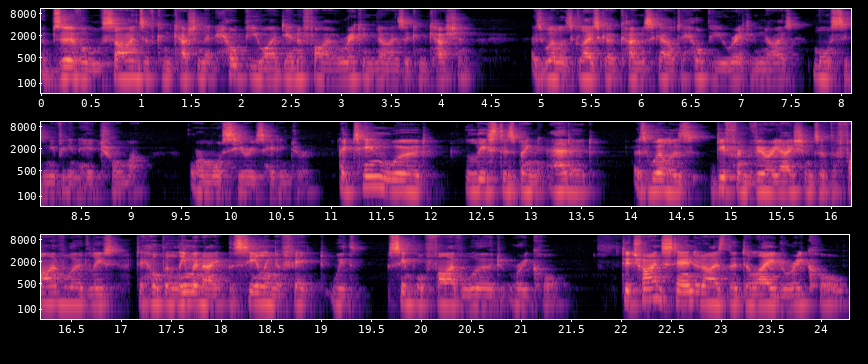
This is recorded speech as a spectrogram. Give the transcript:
observable signs of concussion that help you identify or recognise a concussion, as well as Glasgow Coma Scale to help you recognise more significant head trauma or a more serious head injury. A 10 word list has been added as well as different variations of the five word list to help eliminate the ceiling effect with simple five word recall. To try and standardize the delayed recall,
